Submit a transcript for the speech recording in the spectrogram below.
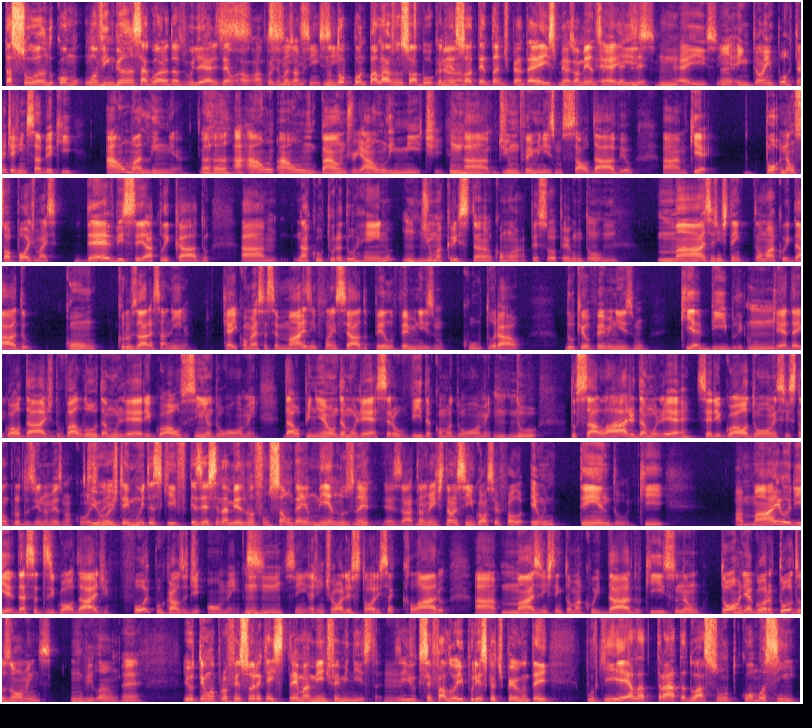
está soando como uma vingança agora das mulheres? É uma coisa Sim, mais ou menos. sim, não estou pondo palavras na sua boca, né? Só tentando te perguntar, é isso mais ou menos? Você tá É dizer? isso. Hum. É isso. É. então é importante a gente saber que há uma linha Aham. Há, há um, há um boundary, há um limite Uhum. ah, de um feminismo saudável ah, que é- po- não só pode, mas deve ser aplicado ah, na cultura do reino Uhum. de uma cristã, como a pessoa perguntou, mas a gente tem que tomar cuidado com cruzar essa linha, que aí começa a ser mais influenciado pelo feminismo cultural do que o feminismo que é bíblico, que é da igualdade, do valor da mulher igualzinha do homem, da opinião da mulher ser ouvida como a do homem, do, do salário da mulher ser igual ao do homem se estão produzindo a mesma coisa. Que né? hoje tem muitas que exercendo a mesma função ganham menos, né? E- exatamente. Então, assim, igual você falou, eu entendo que a maioria dessa desigualdade foi por causa de homens. Uhum. Sim, a gente olha a história, isso é claro. Ah, mas a gente tem que tomar cuidado que isso não torne agora todos os homens um vilão. É. Eu tenho uma professora que é extremamente feminista. Hum. E o que você falou aí, por isso que eu te perguntei, porque ela trata do assunto como assim.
